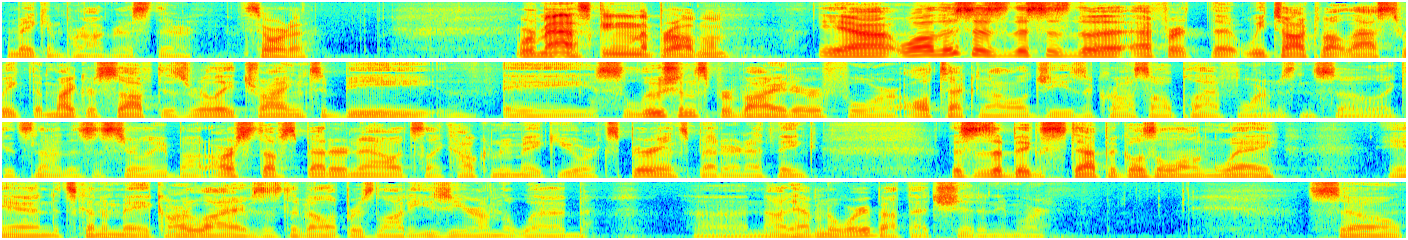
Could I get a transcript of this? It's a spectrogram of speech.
We're making progress there. sort of. We're masking the problem. Yeah, well, this is this is the effort that we talked about last week. That Microsoft is really trying to be a solutions provider for all technologies across all platforms, and so like it's not necessarily about our stuff's better now. It's like how can we make your experience better? And I think this is a big step. It goes a long way, and it's going to make our lives as developers a lot easier on the web, uh, not having to worry about that shit anymore. So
